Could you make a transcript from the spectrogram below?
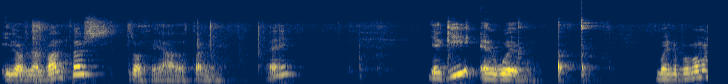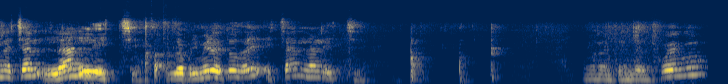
y los garbanzos troceados también. ¿Veis? Y aquí el huevo. Bueno, pues vamos a echar la leche. Lo primero de todo es echar la leche. Vamos a encender el fuego.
